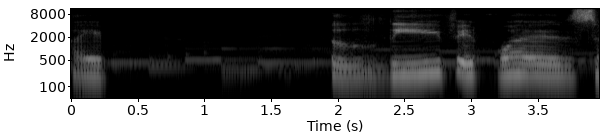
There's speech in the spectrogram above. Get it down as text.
I believe it was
